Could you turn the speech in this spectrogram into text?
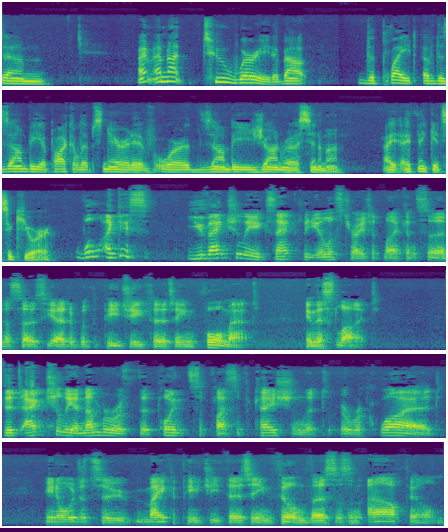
um, I'm, I'm not too worried about the plight of the zombie apocalypse narrative or zombie genre cinema. I, I think it's secure. Well, I guess you've actually exactly illustrated my concern associated with the PG 13 format in this light that actually a number of the points of classification that are required in order to make a PG 13 film versus an R film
